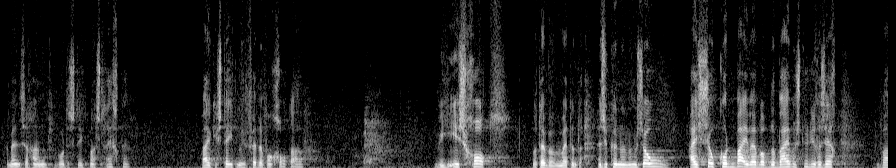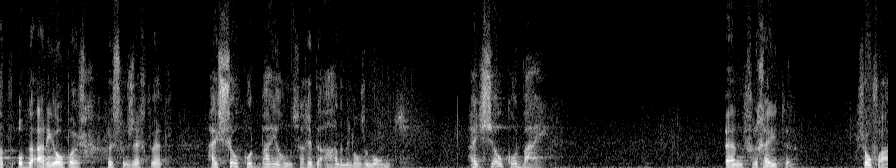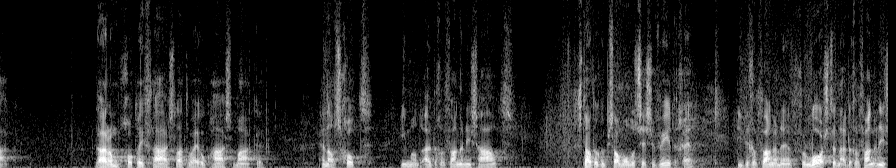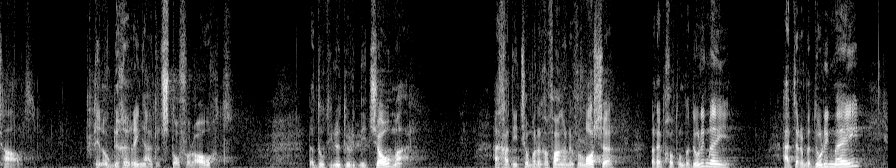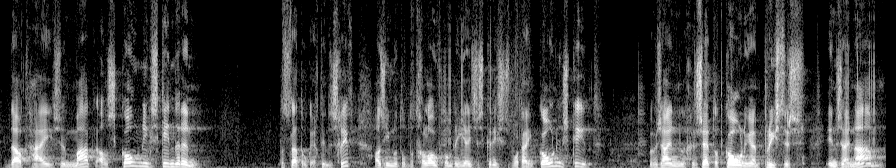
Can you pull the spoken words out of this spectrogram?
De mensen gaan, worden steeds maar slechter wijken steeds meer verder van God af. Wie is God? Wat hebben we met hem? En ze kunnen hem zo, hij is zo kort bij. We hebben op de Bijbelstudie gezegd, wat op de Areopagus gezegd werd. Hij is zo kort bij ons. Hij geeft de adem in onze mond. Hij is zo kort bij. En vergeten. Zo vaak. Daarom, God heeft haast, laten wij ook haast maken. En als God iemand uit de gevangenis haalt. staat ook in Psalm 146, hè? Die de gevangenen verlost en uit de gevangenis haalt. En ook de gering uit het stof verhoogt. Dat doet hij natuurlijk niet zomaar. Hij gaat niet zomaar een gevangene verlossen. Daar heeft God een bedoeling mee. Hij heeft er een bedoeling mee dat hij ze maakt als koningskinderen. Dat staat ook echt in de schrift. Als iemand tot het geloof komt in Jezus Christus, wordt hij een koningskind. We zijn gezet tot koningen en priesters in zijn naam.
